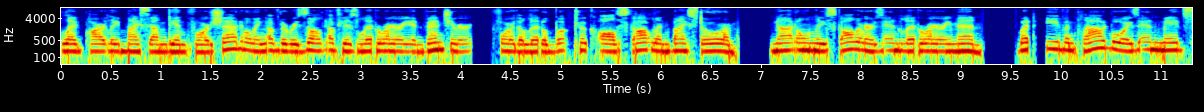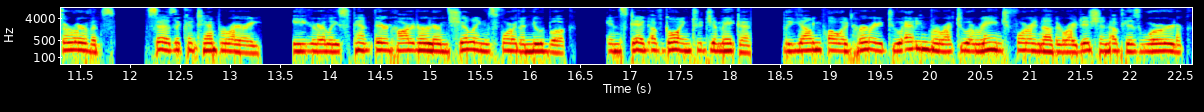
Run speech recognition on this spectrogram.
led partly by some dim foreshadowing of the result of his literary adventure, for the little book took all Scotland by storm. Not only scholars and literary men, but even ploughboys and maid servants, says a contemporary, eagerly spent their hard-earned shillings for the new book. Instead of going to Jamaica, the young poet hurried to Edinburgh to arrange for another edition of his work.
